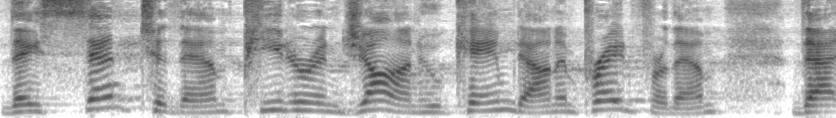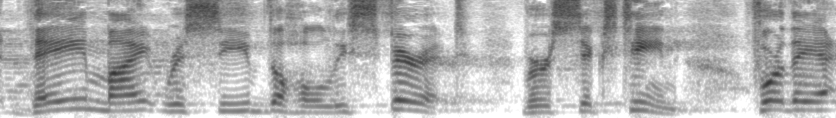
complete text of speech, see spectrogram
they sent to them Peter and John, who came down and prayed for them that they might receive the Holy Spirit. Verse 16, for they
